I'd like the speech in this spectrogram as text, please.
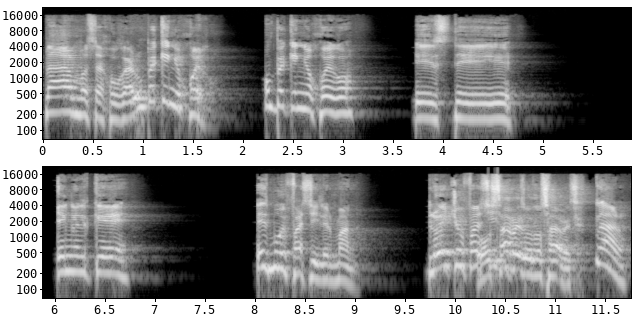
Vamos a jugar un pequeño juego. Un pequeño juego. Este. En el que. Es muy fácil, hermano. Lo he hecho fácil. o sabes o no sabes. Claro.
